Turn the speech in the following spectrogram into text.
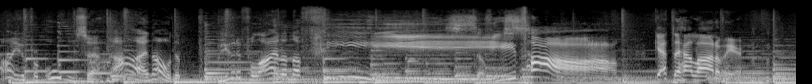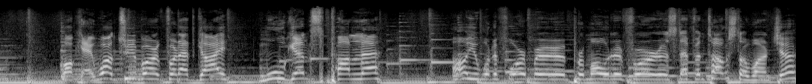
Oh, you're from Odense. Ah, I know. The beautiful island of Fifam. Get the hell out of here. Okay, one Tuborg for that guy. Mogens Palle. Oh, you were the former promoter for uh, Stefan Tungstad, weren't you?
